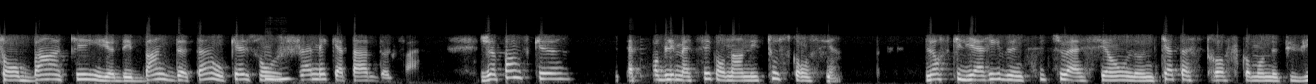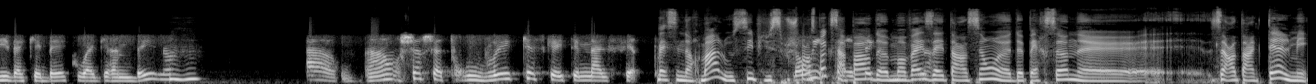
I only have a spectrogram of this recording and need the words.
sont banqués, il y a des banques de temps auxquelles ils sont jamais capables de le faire. Je pense que la problématique, on en est tous conscients. Lorsqu'il y arrive une situation, là, une catastrophe comme on a pu vivre à Québec ou à Granby, là, Mhm. ah, hein, on cherche à trouver qu'est-ce qui a été mal fait. Ben, c'est normal aussi. Puis je Ben pense oui, pas que ça part de mauvaises intentions euh, de personnes euh, en tant que telles, mais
